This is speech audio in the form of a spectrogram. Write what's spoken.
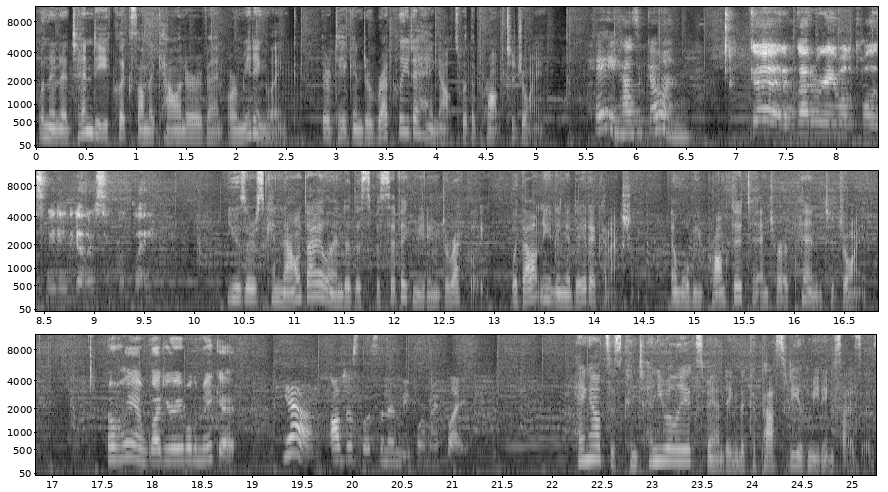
When an attendee clicks on the calendar event or meeting link, they're taken directly to Hangouts with a prompt to join. Hey, how's it going? Good. I'm glad we were able to pull this meeting together so quickly. Users can now dial into the specific meeting directly without needing a data connection and will be prompted to enter a PIN to join. Oh, hey, I'm glad you're able to make it. Yeah, I'll just listen in before my flight. Hangouts is continually expanding the capacity of meeting sizes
